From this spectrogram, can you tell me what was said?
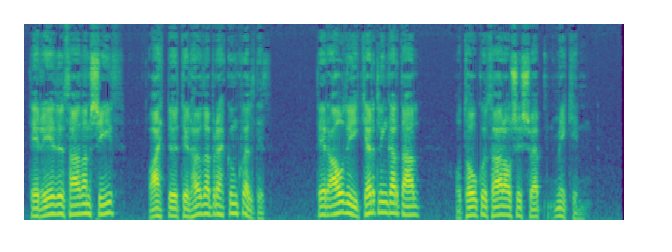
Þeir riðu þaðan síð og ættuðu til höfðabrekkum kveldið. Þeir áðu í Kjerlingardal og tókuð þar á sig svefn mikinn.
